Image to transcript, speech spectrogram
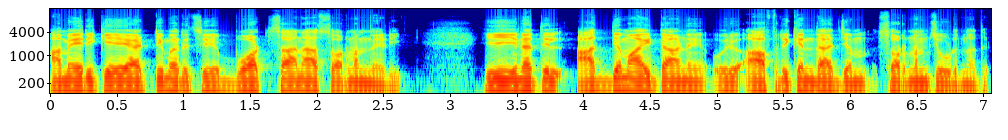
അമേരിക്കയെ അട്ടിമറിച്ച് ബോട്ട്സാന സ്വർണം നേടി. ഈ ഇനത്തിൽ ആദ്യമായിട്ടാണ് ഒരു ആഫ്രിക്കൻ രാജ്യം സ്വർണം ചൂടുന്നത്.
